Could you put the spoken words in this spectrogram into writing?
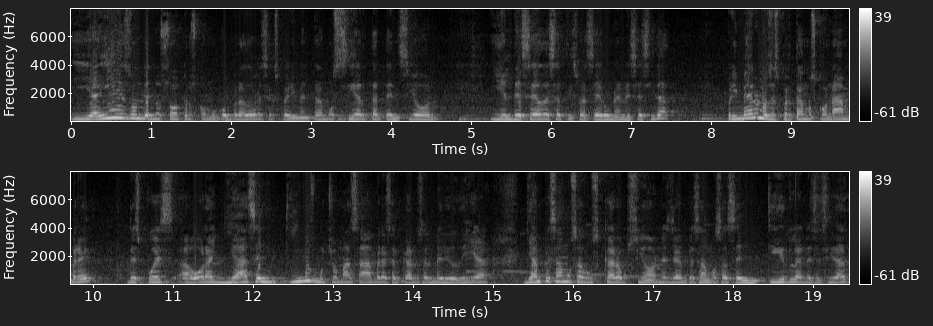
Y ahí es donde nosotros como compradores experimentamos cierta tensión y el deseo de satisfacer una necesidad. Primero nos despertamos con hambre, Después, ahora ya sentimos mucho más hambre acercándose al mediodía, ya empezamos a buscar opciones, ya empezamos a sentir la necesidad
